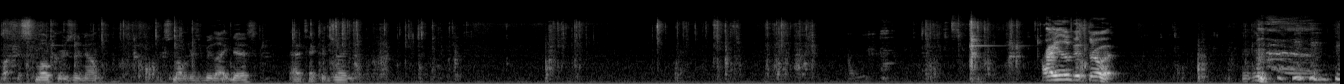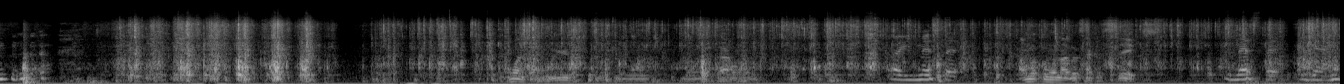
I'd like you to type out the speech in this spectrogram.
Like the smokers, you know. The smokers be like this. Gotta take a drink. Are you looking through it? I want that weird looking one. I want that one. Oh, you missed it. I want the one that looks like a six. You missed it again.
